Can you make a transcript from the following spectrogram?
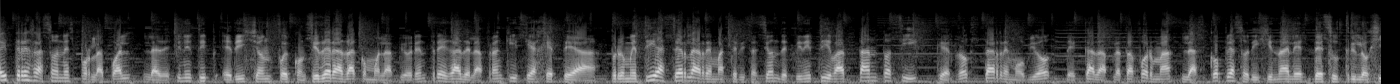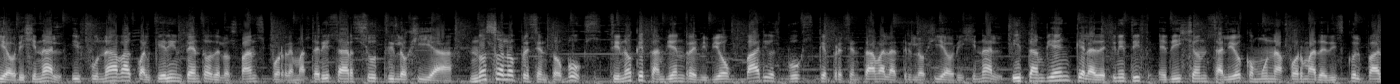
Hay tres razones por la cual la Definitive Edition fue considerada como la peor entrega de la franquicia GTA. Prometía ser la remasterización definitiva, tanto así que Rockstar removió de cada plataforma las copias originales de su trilogía original y funaba cualquier intento de los fans por remasterizar su trilogía. No solo presentó bugs, sino que también revivió varios bugs que presentaba la trilogía original y también que la Definitive Edition salió como una forma de disculpa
